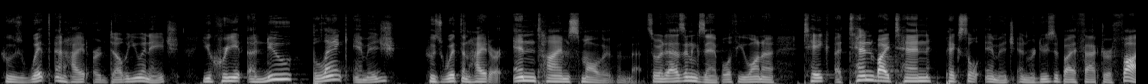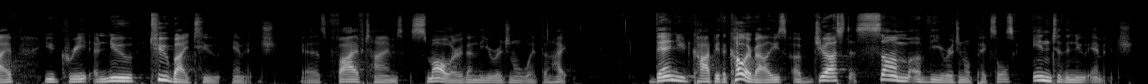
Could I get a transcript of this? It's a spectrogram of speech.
whose width and height are w and h, you create a new blank image whose width and height are n times smaller than that. So as an example, if you want to take a 10 by 10 pixel image and reduce it by a factor of 5, you'd create a new 2 by 2 image. Okay, that's 5 times smaller than the original width and height. Then you'd copy the color values of just some of the original pixels into the new image.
